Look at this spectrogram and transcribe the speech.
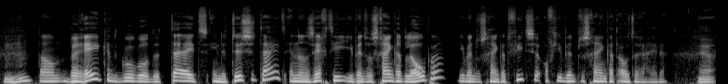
Mhm. dan berekent Google de tijd in de tussentijd... en dan zegt hij, je bent waarschijnlijk aan het lopen... je bent waarschijnlijk aan het fietsen... of je bent waarschijnlijk aan het autorijden. Ja.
